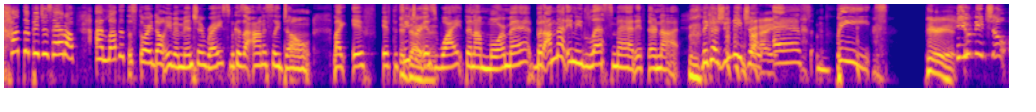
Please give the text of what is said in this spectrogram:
cut the bitch's head off. I love that the story don't even mention race because I honestly don't. Like if if the teacher is white, then I'm more mad, but I'm not any less mad if they're not because you need your Right. ass beat. Period. You need your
